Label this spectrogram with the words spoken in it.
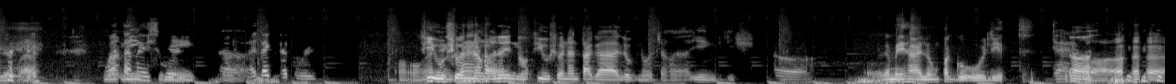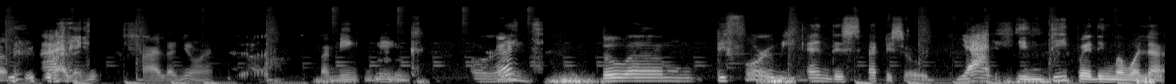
Diba? What a nice word. Uh, I like that word. Oo Fusion eh. ng ano, yun, no? Fusion ng Tagalog, no? Tsaka English. Oo, na may halong pag-uulit. yan. Ah. Kala nyo, kala nyo, ha? Mamink-mink. Alright. So, um, before we end this episode, Yan. hindi pwedeng mawala.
